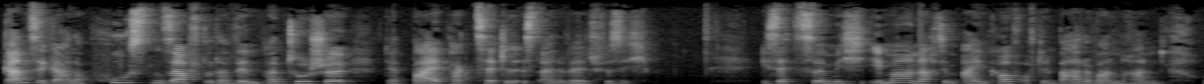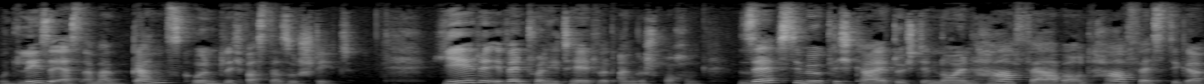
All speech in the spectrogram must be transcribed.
Ganz egal ob Hustensaft oder Wimperntusche, der Beipackzettel ist eine Welt für sich. Ich setze mich immer nach dem Einkauf auf den Badewannenrand und lese erst einmal ganz gründlich, was da so steht. Jede Eventualität wird angesprochen. Selbst die Möglichkeit, durch den neuen Haarfärber und Haarfestiger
